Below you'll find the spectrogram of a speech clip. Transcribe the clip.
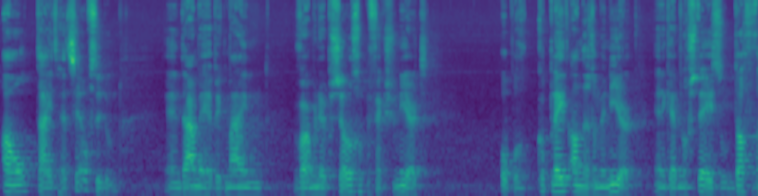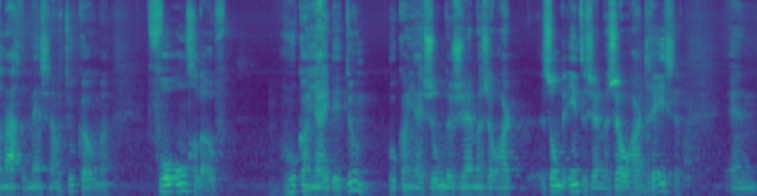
altijd hetzelfde doen. En daarmee heb ik mijn warming-up zo geperfectioneerd op een compleet andere manier. En ik heb nog steeds op de dag van vandaag dat mensen naar me toe komen vol ongeloof. Hoe kan jij dit doen? Hoe kan jij zonder zwemmen zo hard, zonder in te zwemmen zo hard racen? En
